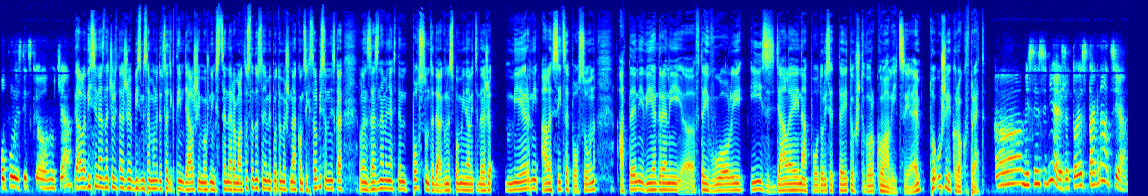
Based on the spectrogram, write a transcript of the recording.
populistického hnutia. Ale vy si naznačili teda, že by sme sa mohli dostať k tým ďalším možným scenárom, ale to sa dostaneme potom ešte na konci. Chcel by som dneska len zaznamenať ten posun, teda ak sme spomínali, teda, že mierny, ale síce posun a ten je vyjadrený e, v tej vôli ísť ďalej na pôdorise tejto štvorkoalície. To už je krok vpred. Uh, myslím si nie, že to je stagnácia,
